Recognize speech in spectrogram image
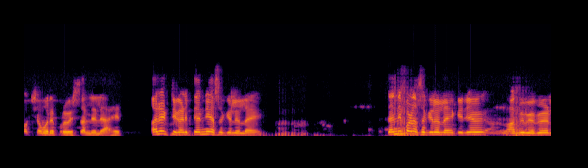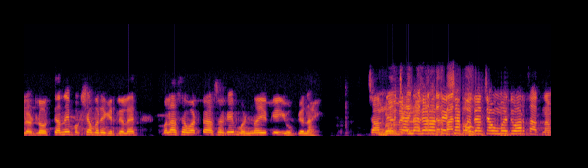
पक्षामध्ये प्रवेश चाललेले आहेत. अनेक ठिकाणी त्यांनी असं केलेलं आहे. त्यांनी पण असं केलेलं आहे की जे आम्ही वेगवेगळे लढलो त्यांनाही पक्षामध्ये घेतलेलं आहे. मला असं वाटतं असं काही म्हणणं काही योग्य नाही. जामनेरच्या नगराध्यक्ष पदाच्या उमेदवार करणार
